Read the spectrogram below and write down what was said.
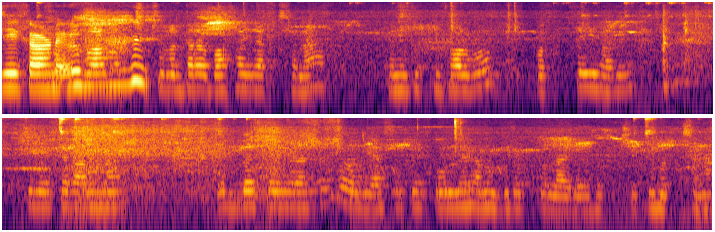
যে কারণে গরম চুলোর দ্বারা বসাই যাচ্ছে না। কিন্তু কী করব? করতেই হবে। চুলোতে রান্না অভ্যাস হয়ে আসে তো ওই আসতে করলে আমি বিরক্ত লাগে? হচ্ছে কি হচ্ছে না?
